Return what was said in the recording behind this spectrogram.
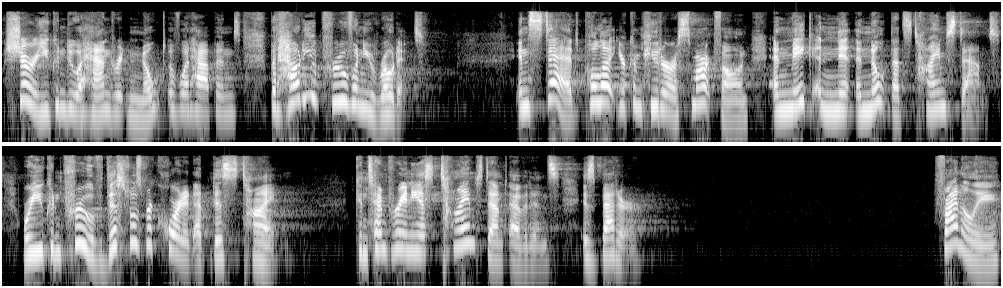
Sure, you can do a handwritten note of what happened, but how do you prove when you wrote it? Instead, pull out your computer or smartphone and make a, a note that's timestamped, where you can prove this was recorded at this time. Contemporaneous time stamped evidence is better. Finally,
